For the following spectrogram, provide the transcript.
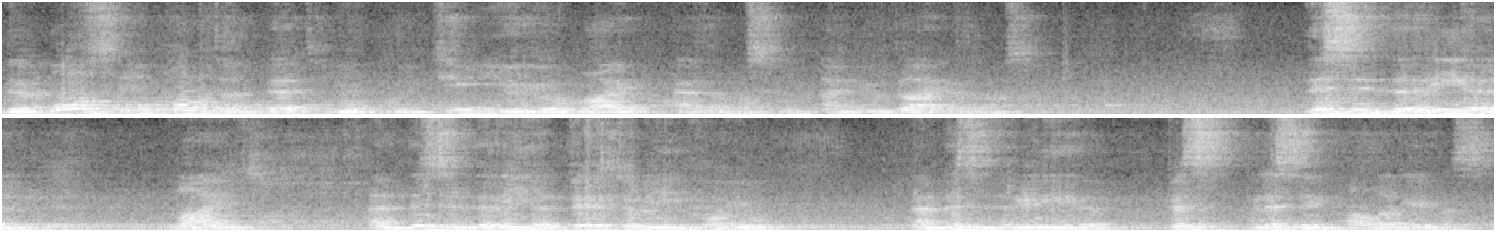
The most important that you continue your life as a Muslim and you die as a Muslim. This is the real life and this is the real victory for you. And this is really the best blessing Allah gave us,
